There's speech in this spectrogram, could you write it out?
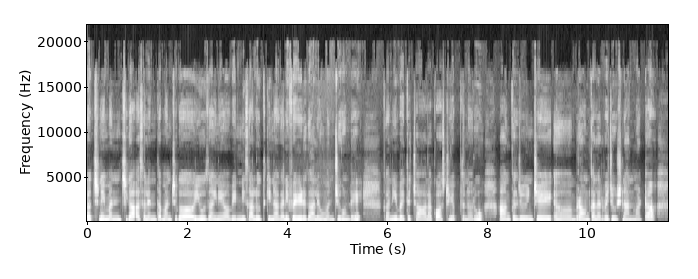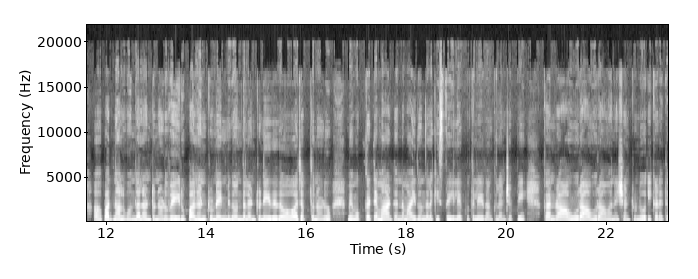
వచ్చినాయి మంచిగా. అసలు ఎంత మంచిగా యూజ్ అయినాయి అవి ఎన్నిసార్లు ఉతికినా కానీ ఫేడ్ కాలేవు మంచిగా ఉండే కానీ ఇవైతే చాలా కాస్ట్ చెప్తున్నారు. ఆ అంకుల్ చూపించే బ్రౌన్ కలర్‌వే చూసిన అనమాట. పద్నాలుగు వందలు అంటున్నాడు. వెయ్యి రూపాయలు అంటుండే ఎనిమిది వందలు అంటుండే ఏదేదో చెప్తున్నాడు. మేము ఒక్కటే మాట అన్నాం. 500కి ఇస్తేయి లేకపోతే లేదు అంకుల్ అని చెప్పి. కానీ రావు, రావు, రావు అనేసి అంటుండు. ఇక్కడైతే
